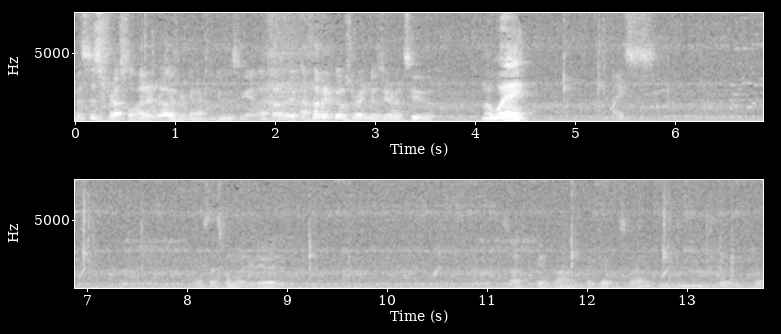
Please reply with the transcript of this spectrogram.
My god, this is stressful. I didn't realize we were gonna have to do this again. I thought it, I thought it goes right into zero two. No way. Nice. I guess that's one way to do it. Suck it on the dick, suck it on the dick, suck.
